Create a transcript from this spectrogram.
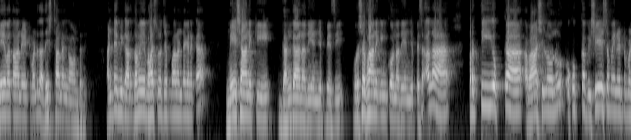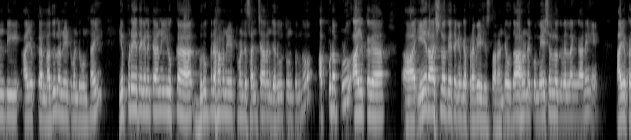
దేవత అనేటువంటిది అధిష్టానంగా ఉంటుంది. అంటే మీకు అర్థమయ్యే భాషలో చెప్పాలంటే కనుక మేషానికి గంగా నది అని చెప్పేసి వృషభానికి ఇంకో నది అని చెప్పేసి అలా ప్రతి ఒక్క రాశిలోనూ ఒక్కొక్క విశేషమైనటువంటి ఆ యొక్క నదులు అనేటువంటి ఉంటాయి. ఎప్పుడైతే కనుక ఈ యొక్క గురుగ్రహం అనేటువంటి సంచారం జరుగుతుంటుందో అప్పుడప్పుడు ఆ యొక్క ఏ రాశిలోకి అయితే కనుక ప్రవేశిస్తారు అంటే ఉదాహరణకు మేషంలోకి వెళ్ళంగానే ఆ యొక్క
